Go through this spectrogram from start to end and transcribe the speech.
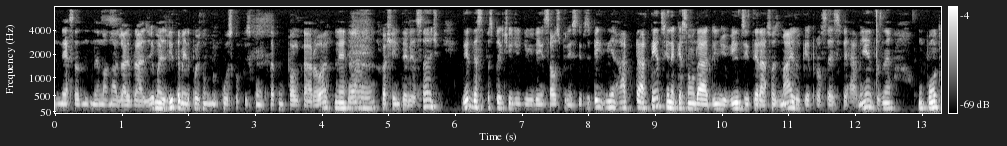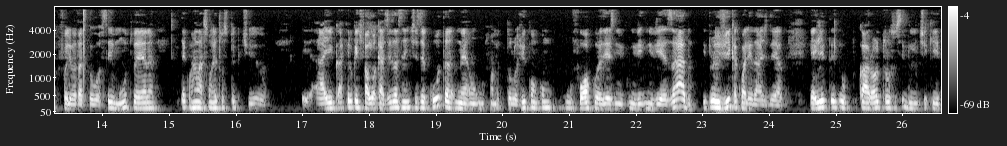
nessa, né, na, na Jale Brasil, mas vi também depois num curso que eu fiz com, tá com o Paulo Carol, né, Aham. que eu achei interessante, dentro dessa perspectiva de, de vivenciar os princípios, e e a- atento assim, na questão da, do indivíduos e interações mais do que processos e ferramentas, né, um ponto que foi levantado que eu gostei muito era até com relação à retrospectiva. Aí, aquilo que a gente falou, que às vezes a gente executa né, um- uma metodologia com, com um foco, às vezes, envi- enviesado e prejudica a qualidade dela. E aí o Carol trouxe o seguinte, que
